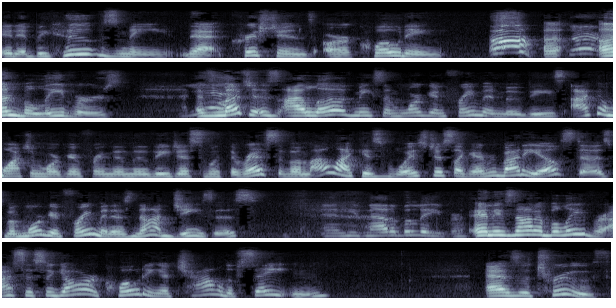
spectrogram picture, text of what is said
and it behooves me that Christians are quoting oh, uh, unbelievers. Yes. As much as I love me some Morgan Freeman movies, I can watch a Morgan Freeman movie just with the rest of them. I like his voice just like everybody else does, but mm-hmm. Morgan Freeman is not Jesus. And he's not a believer. And he's not a believer. I said, so y'all are quoting a child of Satan as a truth.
